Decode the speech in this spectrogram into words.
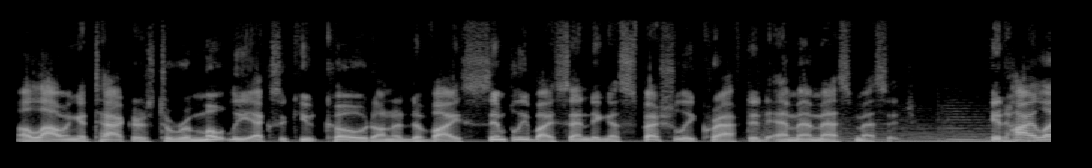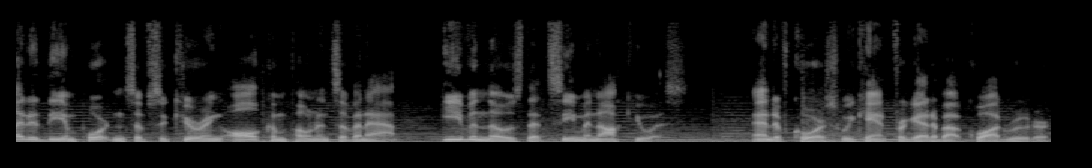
allowing attackers to remotely execute code on a device simply by sending a specially crafted MMS message. It highlighted the importance of securing all components of an app, even those that seem innocuous. And of course, we can't forget about QuadRooter,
